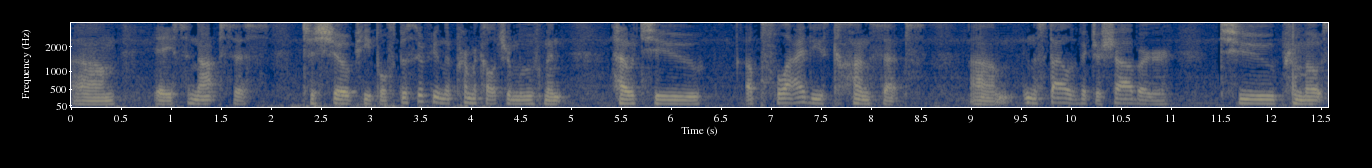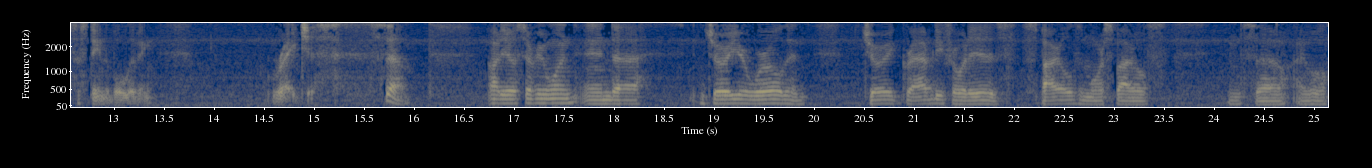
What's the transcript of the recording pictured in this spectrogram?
um, a synopsis to show people, specifically in the permaculture movement, how to apply these concepts um, in the style of Victor Schauberger to promote sustainable living. Righteous. So, adios, everyone, and uh, enjoy your world and enjoy gravity for what it is spirals and more spirals. And so I will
